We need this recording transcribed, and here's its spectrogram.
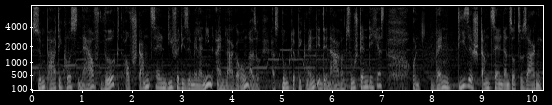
Sympathikus-Nerv wirkt auf Stammzellen, die für diese Melanineinlagerung, also das dunkle Pigment in den Haaren, zuständig ist. Und wenn diese Stammzellen dann sozusagen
